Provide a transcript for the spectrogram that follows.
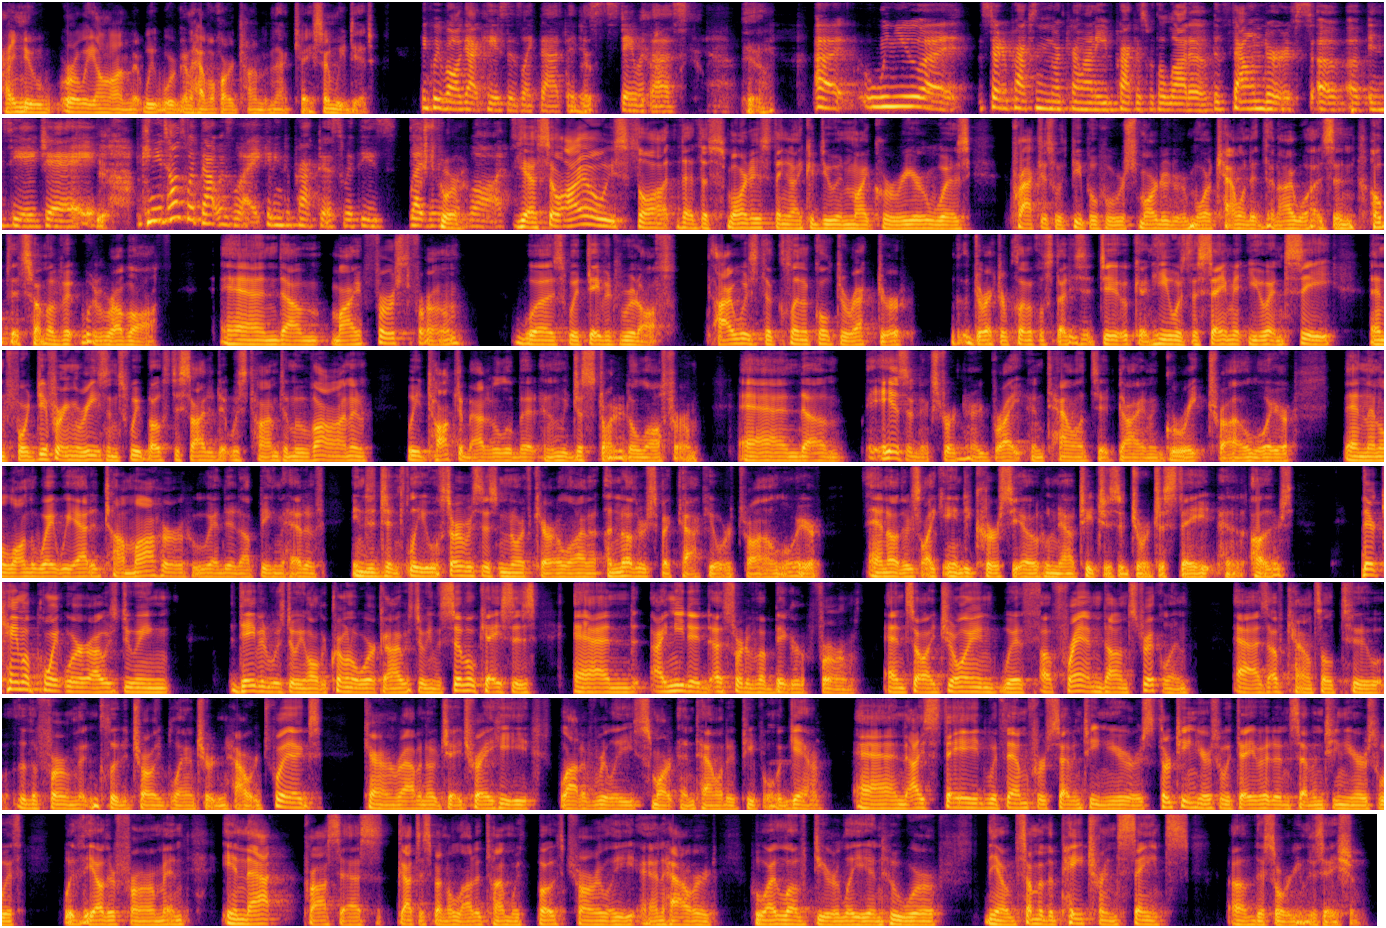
I knew early on that we were going to have a hard time in that case, and we did I think we've all got cases like that that just stay with yeah. us. Yeah. Uh, when you uh, started practicing in North Carolina, you practiced with a lot of the founders of, of NCAJ. Yeah. Can you tell us what that was like, getting to practice with these legends sure. of law? Yeah, so I always thought that the smartest thing I could do in my career was practice with people who were smarter or more talented than I was and hope that some of it would rub off. And um, my first firm was with David Rudolph. I was the clinical director, director of clinical studies at Duke, and he was the same at UNC. And for differing reasons, we both decided it was time to move on. And we talked about it a little bit, and we just started a law firm. And um, he is an extraordinary, bright, and talented guy, and a great trial lawyer. And then along the way, we added Tom Maher, who ended up being the head of Indigent Legal Services in North Carolina, another spectacular trial lawyer, and others like Andy Curcio, who now teaches at Georgia State, and others. There came a point where I was doing, David was doing all the criminal work, and I was doing the civil cases, and I needed a sort of a bigger firm. And so I joined with a friend, Don Strickland, as of counsel to the firm that included Charlie Blanchard and Howard Twiggs Karen Rabenau, Jay Trehy, a lot of really smart and talented people again. And I stayed with them for 17 years, 13 years with David and 17 years with, with the other firm. And in that process, got to spend a lot of time with both Charlie and Howard, who I love dearly and who were, you know, some of the patron saints of this organization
